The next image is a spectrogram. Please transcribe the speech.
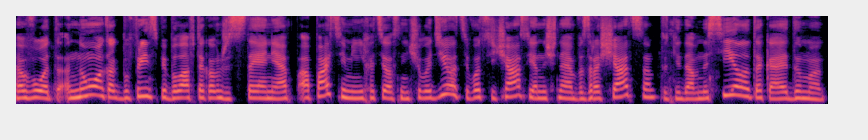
Вот. Но, как бы, в принципе, была в таком же состоянии апатии, мне не хотелось ничего делать. И вот сейчас я начинаю возвращаться. Тут недавно села такая, думаю,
